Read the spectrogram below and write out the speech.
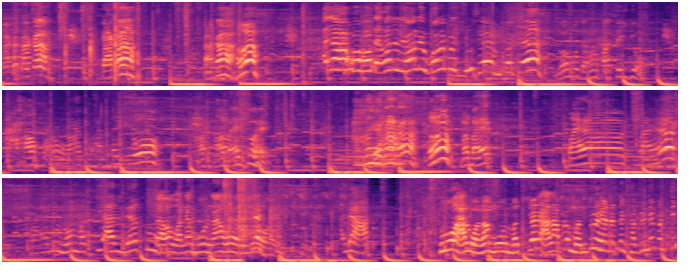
કાકા કાકા કાકા કાકા. હા? અલ્યા હો હો રહેવાનું બોલે બરાબર શું છે? એમ તો કે. જો હું દહણ પાસ થઈ ગયો. આ મારો વાઘ. પાસ આ તું આવો મને મો ના હોય હવે હોય અલ્યા તું હાલ વના મોહ મત કર હાલ આપણે મંદિર હેડ તને ખબર નહીં પડતી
